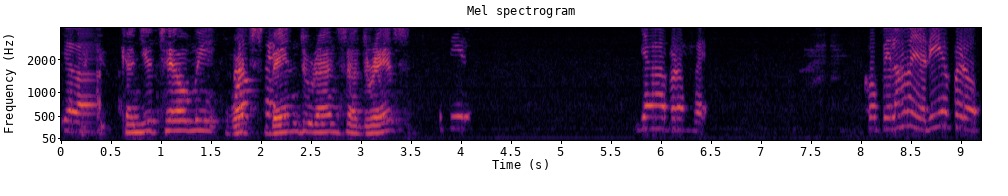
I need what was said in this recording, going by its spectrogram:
Ya va. Can you tell me what's Profe. Ben Durant's address? Ya va, profe. Copié la mayoría, pero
